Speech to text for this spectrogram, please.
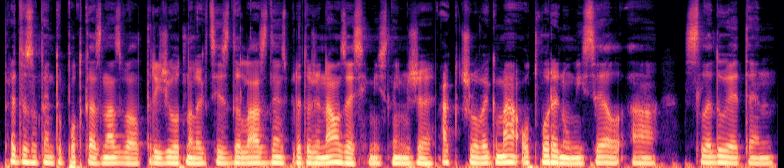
Preto som tento podcast nazval 3 životné lekcie z The Last Dance, pretože naozaj si myslím, že ak človek má otvorenú mysel a sleduje ten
